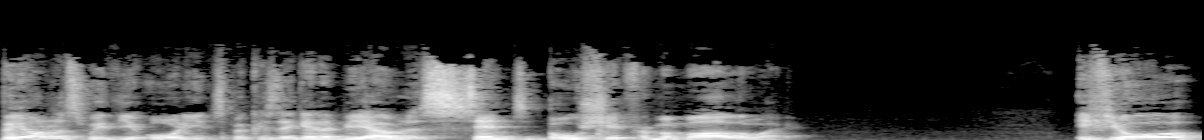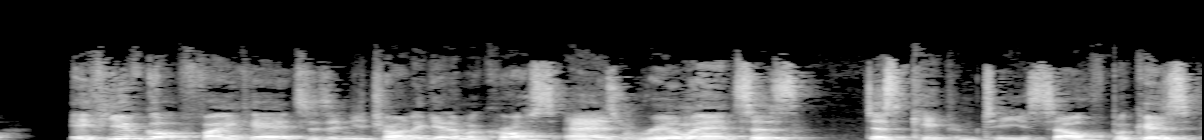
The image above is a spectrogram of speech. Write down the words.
be honest with your audience because they're going to be able to sense bullshit from a mile away. if you're if you've got fake answers and you're trying to get them across as real answers, just keep them to yourself because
